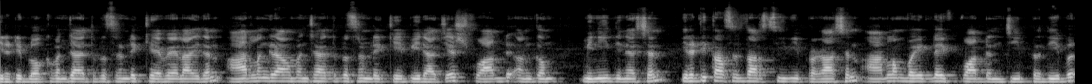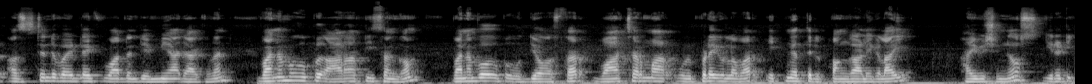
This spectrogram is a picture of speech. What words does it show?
Iritty block panchayat president K Velayudhan Aralam ഗ്രാമപഞ്ചായത്ത് president K P Rajesh ward അംഗം മിനി ദിനേശൻ ഇരട്ടി തഹസിൽദാർ C V Prakashan Aralam wildlife warden G Pradeep assistant wildlife warden Ramya Raghavan വനം വകുപ്പ് ആർ ആർ ടി സംഘം വനം വകുപ്പ് ഉദ്യോഗസ്ഥർ വാച്ചർമാർ ഉൾപ്പെടെയുള്ളവർ യജ്ഞത്തിൽ പങ്കാളികളായി. ഹൈവിഷൻ ന്യൂസ് ഇരട്ടി.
